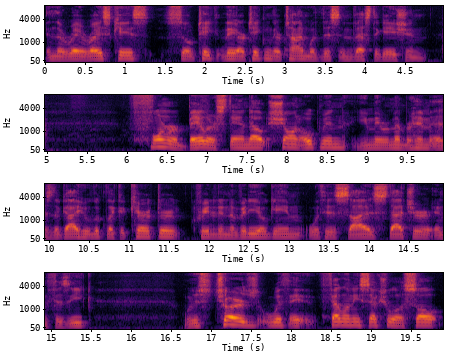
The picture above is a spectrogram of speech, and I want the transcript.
in the Ray Rice case so take they are taking their time with this investigation. Former Baylor standout Shawn Oakman, you may remember him as the guy who looked like a character created in a video game with his size, stature, and physique, was charged with a felony sexual assault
